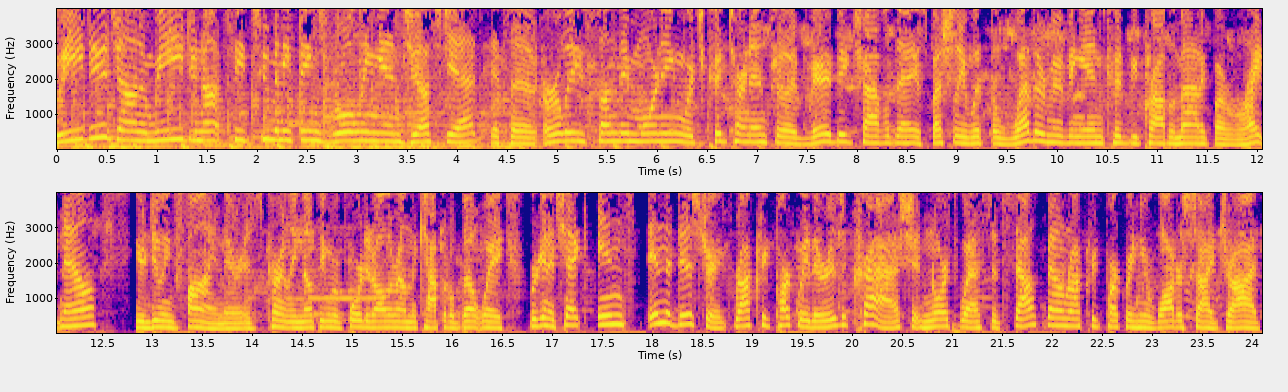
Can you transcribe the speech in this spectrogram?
We do, John, and we do not see too many things rolling in just yet. It's an early Sunday morning, which could turn into a very big travel day, especially with the weather moving in, could be problematic. But right now, you're doing fine. There is currently nothing reported all around the Capital Beltway. We're going to check in in the district, Rock Creek Parkway. There is a crash in Northwest. It's southbound Rock Creek Parkway near Waterside Drive.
